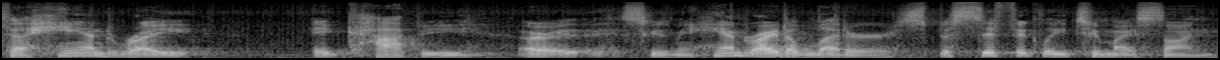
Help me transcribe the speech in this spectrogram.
to handwrite a copy, or excuse me, handwrite a letter specifically to my son,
